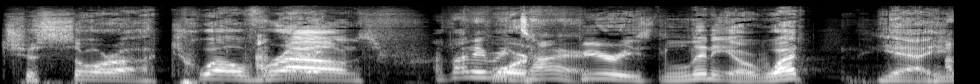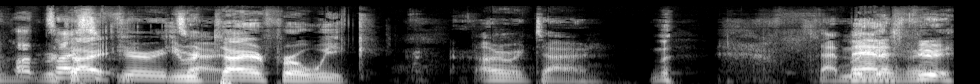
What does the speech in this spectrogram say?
Chisora. Twelve rounds. I thought he for retired. Fury's lineal. What? Yeah, he thought Tyson retired. He, he retired. retired for a week. I'm retired. That management. Fury.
